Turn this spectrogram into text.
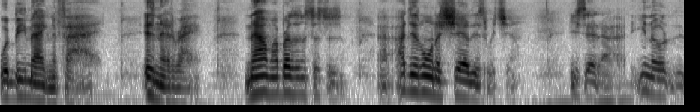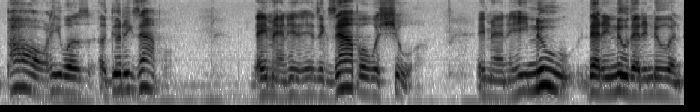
would be magnified. Isn't that right? Now, my brothers and sisters, I just want to share this with you. He said, you know, Paul, he was a good example. Amen. His, his example was sure. Amen. He knew that he knew that he knew. And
